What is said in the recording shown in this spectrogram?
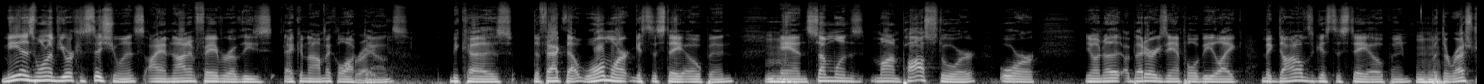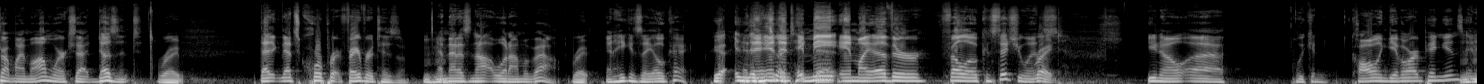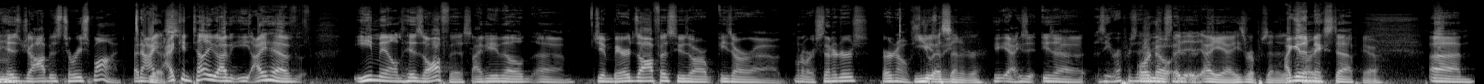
Me as one of your constituents, I am not in favor of these economic lockdowns because the fact that Walmart gets to stay open mm-hmm. and someone's mom and pop store or you know another a better example would be like McDonald's gets to stay open but mm-hmm. the restaurant my mom works at doesn't. Right, that that's corporate favoritism mm-hmm. and that is not what I'm about. Right, and he can say okay. Yeah, and, and, then, and then and me and my other fellow constituents right, you know, uh, we can call and give our opinions, and his job is to respond. And I, Mm-hmm. Yes. I can tell you, I've e- I have emailed his office. I've emailed um, Jim Baird's office, who's our he's our uh, one of our senators, or no, U.S. me. senator. Yeah, he's a, he's a is he or representative? no, or it- it- uh, yeah, he's representative. I get him sorry. mixed up. Yeah, Um,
